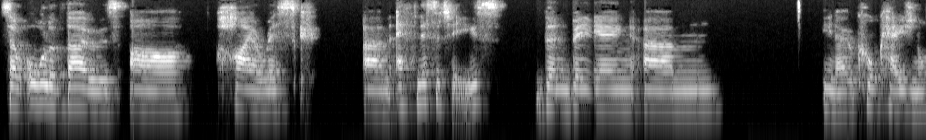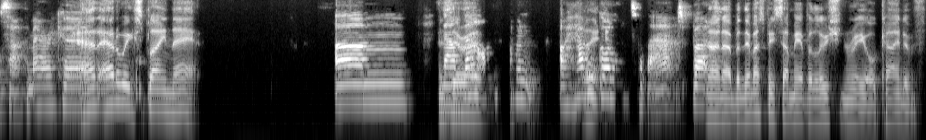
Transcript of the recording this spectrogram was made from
So all of those are higher risk um, ethnicities than being, um, you know, Caucasian or South American. How, how do we explain that? Um, Is now that a- I haven't, I haven't They- gone into that, but No, no, but there must be some evolutionary or kind of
